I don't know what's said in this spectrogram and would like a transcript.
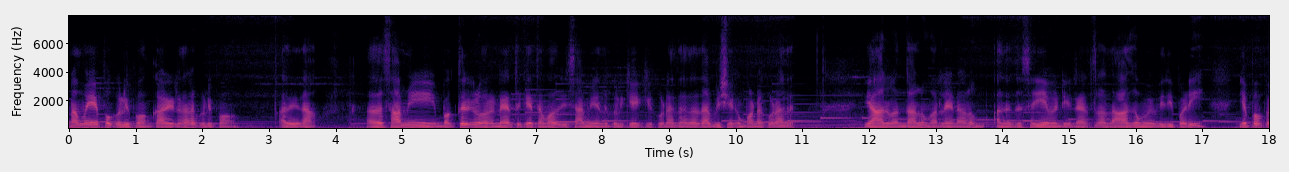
நம்ம எப்போ குளிப்போம்? காலையில் தானே குளிப்போம்? அதுதான். அதாவது சாமி பக்தர்கள் வர நேரத்துக்கு ஏற்ற மாதிரி சாமியை வந்து குளிக்க வைக்கக்கூடாது அதாவது அபிஷேகம் பண்ணக்கூடாது. யார் வந்தாலும் வரலைனாலும் அது இது செய்ய வேண்டிய நேரத்தில் அந்த ஆகம விதிப்படி எப்பப்போ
